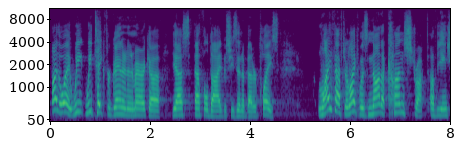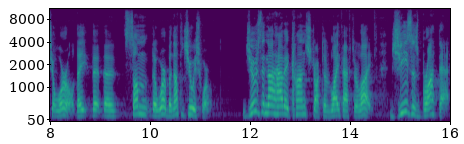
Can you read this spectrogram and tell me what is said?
by the way, we, we take for granted in America, yes, Ethel died, but she's in a better place. Life after life was not a construct of the ancient world. They, the, the, some there were, but not the Jewish world. Jews did not have a construct of life after life. Jesus brought that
